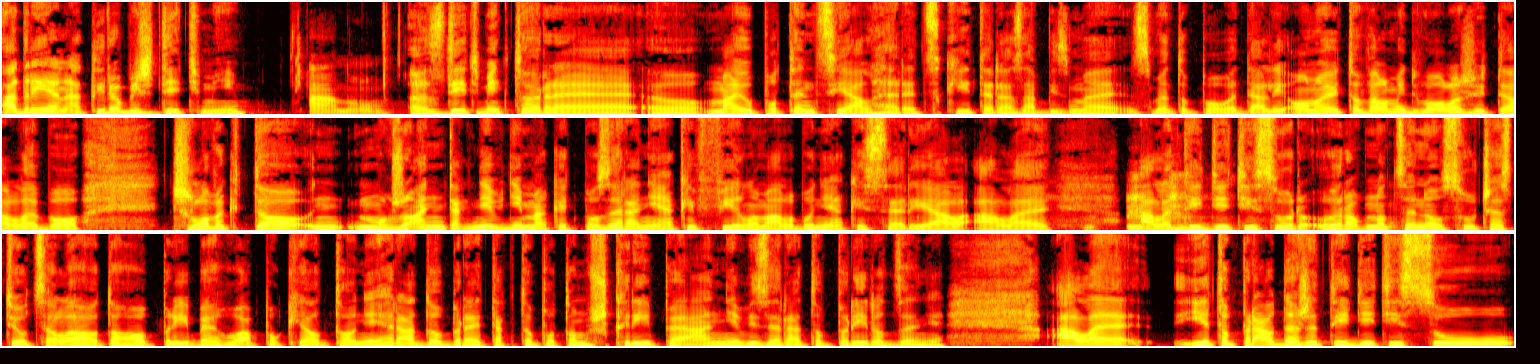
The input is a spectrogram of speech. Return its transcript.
Adriana, ty robíš deťmi. Áno. S deťmi, ktoré e, majú potenciál herecký, teraz aby sme, sme to povedali. Ono je to veľmi dôležité, lebo človek to možno ani tak nevníma, keď pozera nejaký film alebo nejaký seriál, ale, ale tí deti sú rovnocenou súčasťou celého toho príbehu a pokiaľ to nehrá dobre, tak to potom škrípe a nevyzerá to prirodzene. Ale je to pravda, že tie deti sú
